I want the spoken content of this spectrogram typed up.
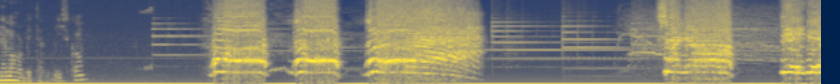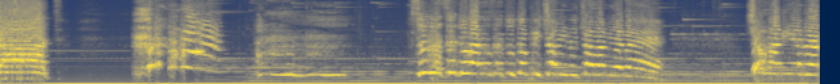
Nemohol byť tak blízko. Šaňo! Ty idiot! 120 dolárov za túto pičovinu, čo vám jebe? Čo vám jebe?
